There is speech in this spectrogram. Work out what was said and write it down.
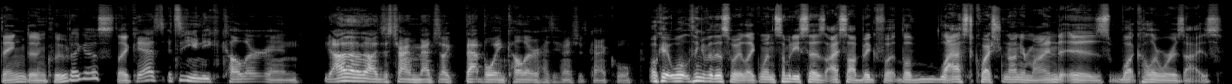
thing to include I guess like yeah, it's, it's a unique color, and yeah, I don't know. I just try and imagine like Bat Boy in color. I think that's just kind of cool. okay well think of it this way like when somebody says I saw Bigfoot the last question on your mind is what color were his eyes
